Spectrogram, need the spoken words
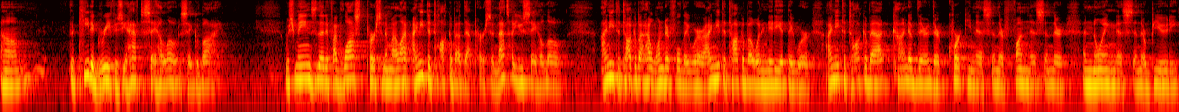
Um, the key to grief is you have to say hello to say goodbye, which means that if I've lost a person in my life, I need to talk about that person. That's how you say hello. I need to talk about how wonderful they were. I need to talk about what an idiot they were. I need to talk about kind of their, their quirkiness and their funness and their annoyingness and their beauty.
